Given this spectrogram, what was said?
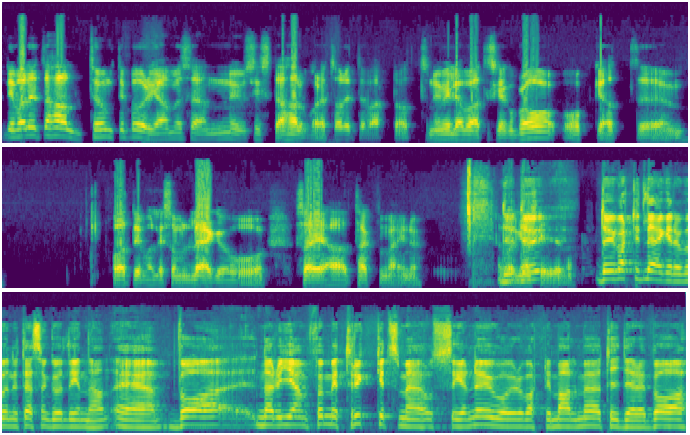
det var lite halvtungt i början men sen nu sista halvåret har det inte varit något. Nu vill jag bara att det ska gå bra och att, ehm, och att det var liksom läge att säga tack för mig nu. Du, du, du har ju varit i ett läge och vunnit SM-guld innan. Eh, vad, när du jämför med trycket som är hos er nu och hur det har varit i Malmö tidigare. Vad,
